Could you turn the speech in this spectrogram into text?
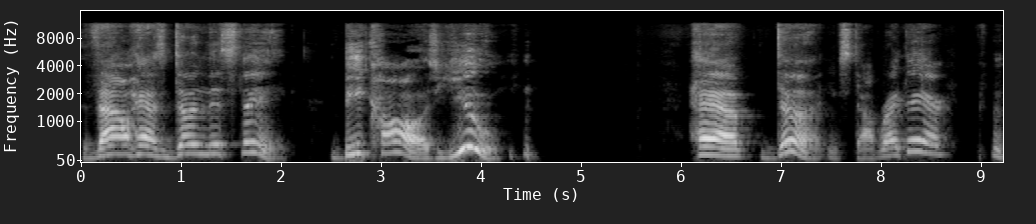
thou hast done this thing, because you have done, and stop right there.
